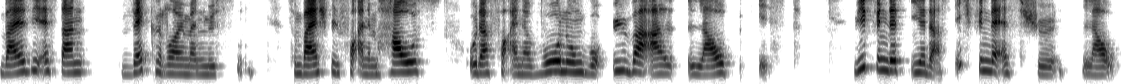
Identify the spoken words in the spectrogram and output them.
weil sie es dann wegräumen müssen. Zum Beispiel vor einem Haus oder vor einer Wohnung, wo überall Laub ist. Wie findet ihr das? Ich finde es schön. Laub.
